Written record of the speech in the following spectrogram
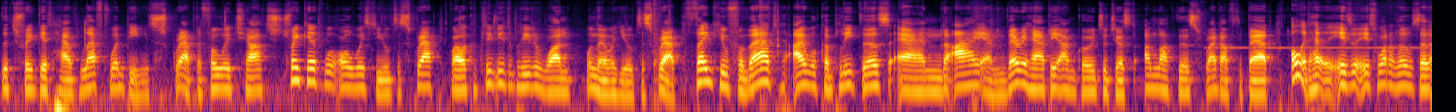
the trinket have left when being scrapped. A fully charged trinket will always yield a scrap, while a completely depleted one one will never yield to scrap. Thank you for that. I will complete this and I am very happy. I'm going to just unlock this right off the bat. Oh, it is it's one of those that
